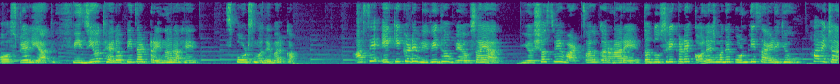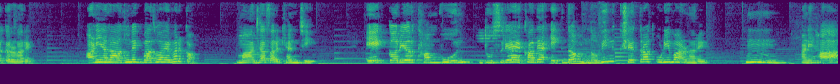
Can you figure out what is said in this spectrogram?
ऑस्ट्रेलियात फिजिओथेरपीचा ट्रेनर आहे स्पोर्ट्समध्ये बरं का. असे एकीकडे विविध व्यवसायात यशस्वी वाटचाल करणारे तर दुसरीकडे कॉलेजमध्ये कोणती साईड घेऊ हा विचार करणारे. आणि याला अजून एक बाजू आहे बरं का? माझ्यासारख्यांची. एक करिअर थांबवून दुसऱ्या एखाद्या एकदम नवीन क्षेत्रात उडी मारणारे. हम्म आणि हा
